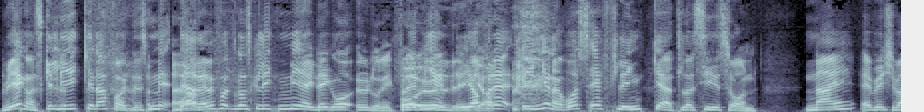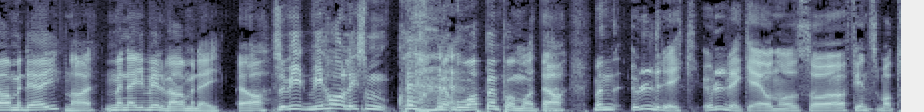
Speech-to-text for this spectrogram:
vi er ganske like der, faktisk. Der er vi faktisk ganske like meg, deg og Ulrik. For, Og det, Ulrik, ja, ja. for det, ingen av oss er flinke til å si sånn Nei, jeg vil ikke være med deg, Nei. men jeg vil være med deg. Ja. Så vi, vi har liksom kortene åpne, på en måte. Ja, men Ulrik, Ulrik er jo noe så fint som at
